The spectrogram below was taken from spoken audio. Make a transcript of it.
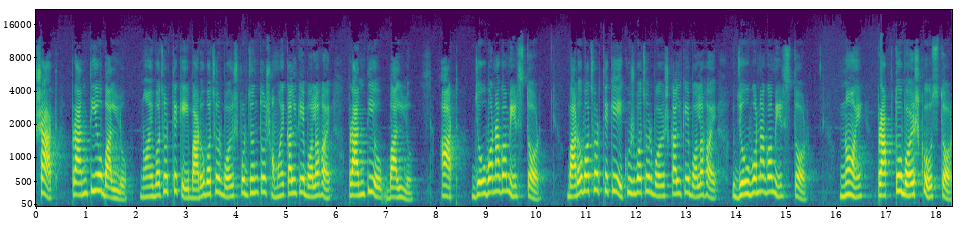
সাত, প্রান্তীয় বাল্য। নয় বছর থেকে বারো বছর বয়স পর্যন্ত সময়কালকে বলা হয় প্রান্তীয় বাল্য। আট, যৌবনাগমের স্তর। বারো বছর থেকে একুশ বছর বয়সকালকে বলা হয় যৌবনাগমের স্তর। নয় প্রাপ্ত বয়স্ক স্তর।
